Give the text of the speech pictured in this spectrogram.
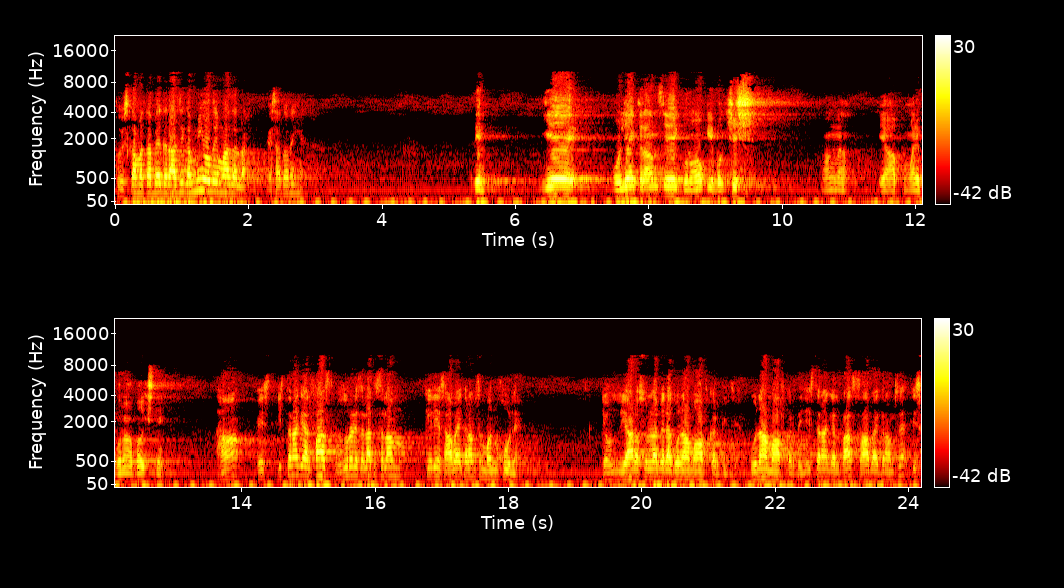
تو اس کا مطلب ہے کہ راضی کمی ہو گئی معذ اللہ ایسا تو نہیں ہے۔ دن یہ اولیاء کرام سے گناہوں کی بخشش مانگنا کہ آپ ہمارے گناہ بخش دیں۔ ہاں اس اس طرح کے الفاظ حضور علیہ صلاح السلام کے لیے صحابہ کرام سے منقول ہیں کہ یا رسول اللہ، میرا گناہ معاف کر دیجیے، گناہ معاف کر دیجیے۔ اس طرح کے الفاظ صحابہ کرام سے اس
